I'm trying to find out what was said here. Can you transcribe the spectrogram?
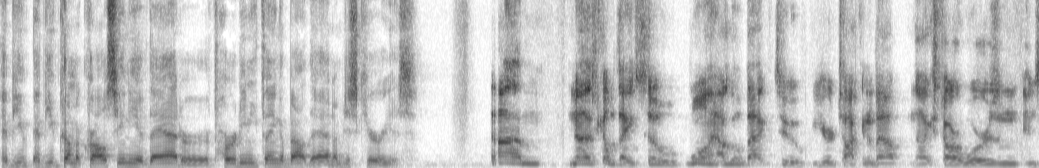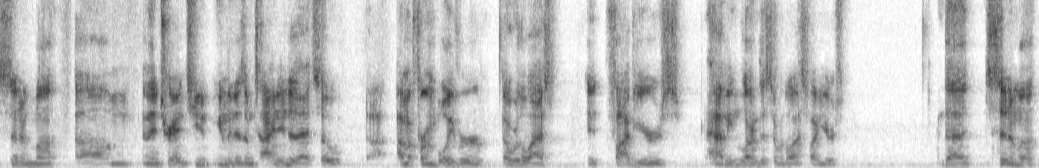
have you have you come across any of that or have heard anything about that? I'm just curious. Um, no, there's a couple things. So one, I'll go back to you're talking about like Star Wars and, and cinema, um, and then transhumanism tying into that. So I'm a firm believer over the last five years, having learned this over the last five years, that cinema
